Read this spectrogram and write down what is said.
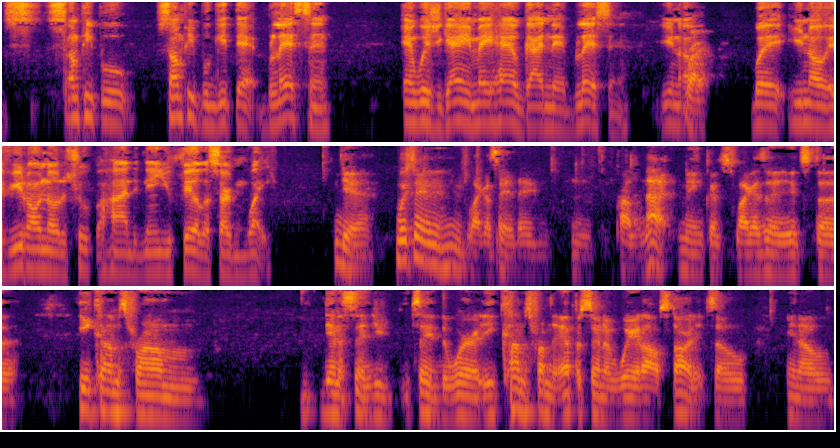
some people some people get that blessing, in which game may have gotten that blessing. You know, right. but you know, if you don't know the truth behind it, then you feel a certain way. Yeah, which then, like I said, they mm, probably not. I mean, because like I said, it's the he comes from. In a sense, you say the word he comes from the epicenter of where it all started. So you know,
